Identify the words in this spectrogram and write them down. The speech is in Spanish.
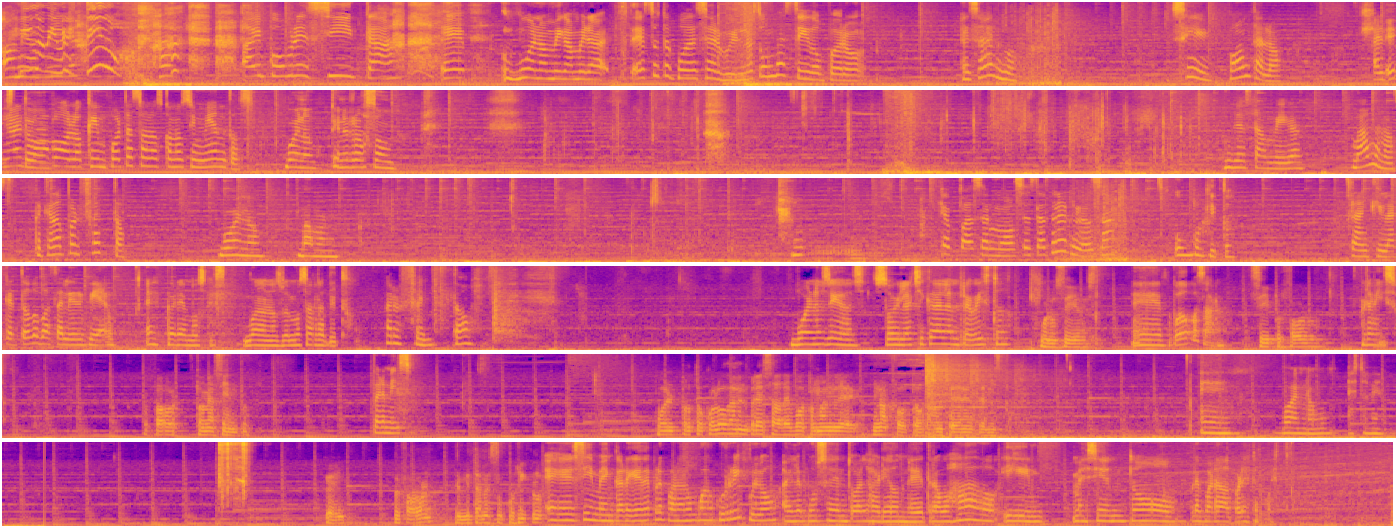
¡Amiga, mi vestido! Ay, pobrecita. Eh, bueno, amiga, mira, esto te puede servir. No es un vestido, pero es algo. Sí, póntelo. Al Esto. cabo, lo que importa son los conocimientos. Bueno, tienes razón. Ya está, amiga. Vámonos. Te queda perfecto. Bueno, vámonos. ¿Qué pasa, hermosa? ¿Estás nerviosa? Un poquito. Tranquila, que todo va a salir bien. Esperemos que sí. Bueno, nos vemos a ratito. Perfecto. Buenos días, soy la chica de la entrevista. Buenos días. Eh, ¿Puedo pasar? Sí, por favor. Permiso. Por favor, tome asiento. Permiso. Por el protocolo de la empresa debo tomarle una foto antes de la entrevista. Eh, bueno, está bien. Ok. Por favor, permítame su currículum. Eh, sí, me encargué de preparar un buen currículo. Ahí le puse en todas las áreas donde he trabajado y me siento preparada para este puesto.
